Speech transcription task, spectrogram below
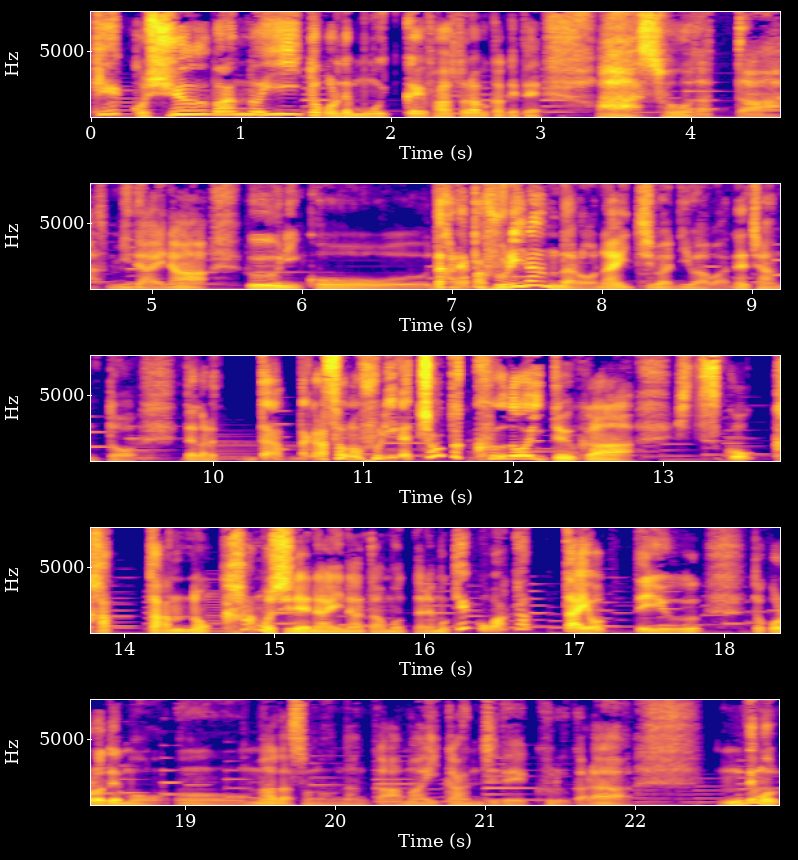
結構終盤のいいところでもう一回ファーストラブかけて、ああ、そうだった、みたいな風にこう、だからやっぱ振りなんだろうな、1話、2話はね、ちゃんと。だから、だだからその振りがちょっとくどいというか、しつこかった。たのかもしれないなと思ったね。もう結構分かったよっていうところでも、うん、まだそのなんか甘い感じで来るから、でも、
